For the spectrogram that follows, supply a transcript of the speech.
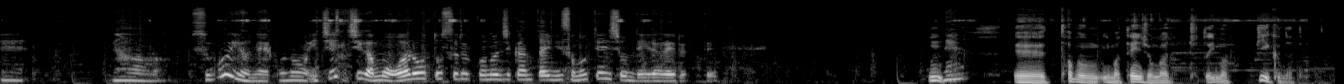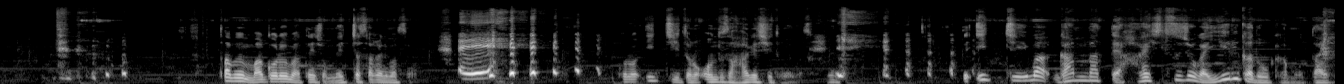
ねいやーすごいよね。この一日がもう終わろうとするこの時間帯にそのテンションでいられるって。うんね。えー、多分今テンションがちょっと今ピークになってます。多分マコルームはテンションめっちゃ下がりますよ。ええこのイッチーとの温度差激しいと思いますよね。で、イッチーは頑張って排出所が言えるかどうかがもう大事。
